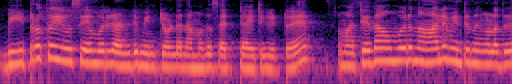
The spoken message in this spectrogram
ബീറ്ററൊക്കെ യൂസ് ചെയ്യുമ്പോൾ ഒരു രണ്ട് മിനിറ്റ് കൊണ്ട് നമുക്ക് സെറ്റായിട്ട് കിട്ടുമേ മറ്റേതാകുമ്പോൾ ഒരു നാല് മിനിറ്റ് നിങ്ങളത്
